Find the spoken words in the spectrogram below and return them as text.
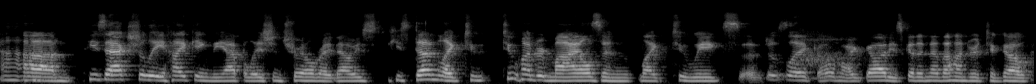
Uh-huh. Um, he's actually hiking the Appalachian Trail right now. He's he's done like two 200 miles in like two weeks. I'm just like, oh my God, he's got another hundred to go.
